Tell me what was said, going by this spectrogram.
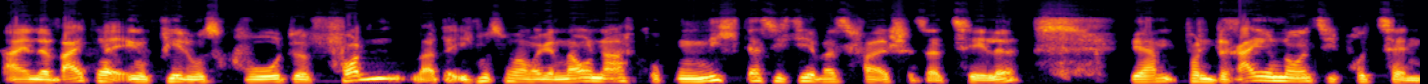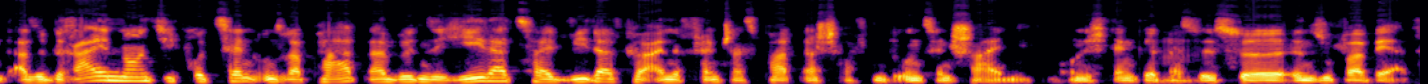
eine Weiterempfehlungsquote von, warte, ich muss mal genau nachgucken, nicht, dass ich dir was Falsches erzähle. Wir haben von 93 Prozent, also 93 Prozent unserer Partner würden sich jederzeit wieder für eine Franchise-Partnerschaft mit uns entscheiden. Und ich denke, das ist äh, ein super Wert.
